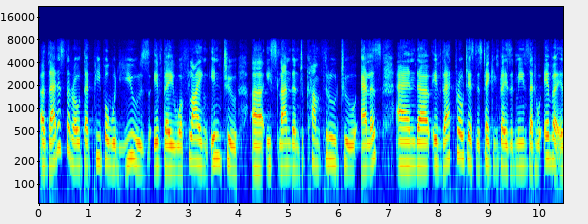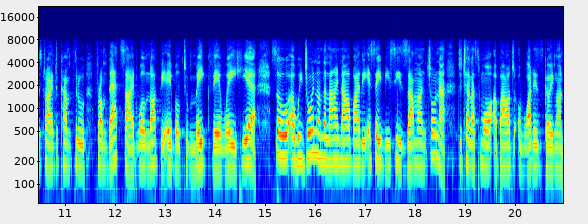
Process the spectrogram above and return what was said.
uh, that is the road that people would use if they were flying into uh, East London to come through to Alice. And uh, if that protest is taking place, it means that whoever is trying to come through from that side will not be able to make their way here. So uh, we join on the line now by the SABC Zama Ntshona to tell us more about what is going on.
